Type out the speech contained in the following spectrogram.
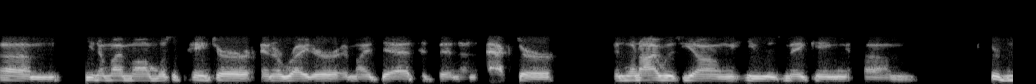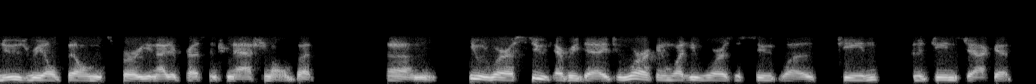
um, you know, my mom was a painter and a writer, and my dad had been an actor. And when I was young, he was making um, sort of newsreel films for United Press International, but um, he would wear a suit every day to work, and what he wore as a suit was jeans and a jeans jacket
